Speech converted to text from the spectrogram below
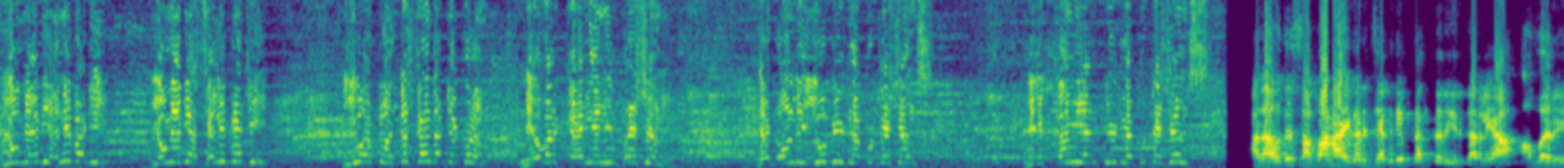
You may be anybody. You may be a celebrity. You have to understand the decorum. Never carry an impression that only you build reputations. We come here build reputations. அதாவது சபாநாயகர் ஜெகதீப் தங்கர் இருக்கார் இல்லையா அவரு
